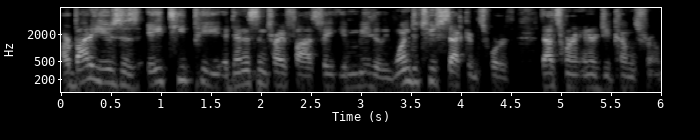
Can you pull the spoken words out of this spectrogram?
our body uses ATP, adenosine triphosphate, immediately, one to two seconds worth. That's where our energy comes from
